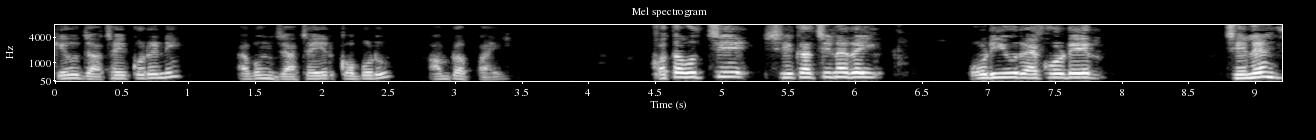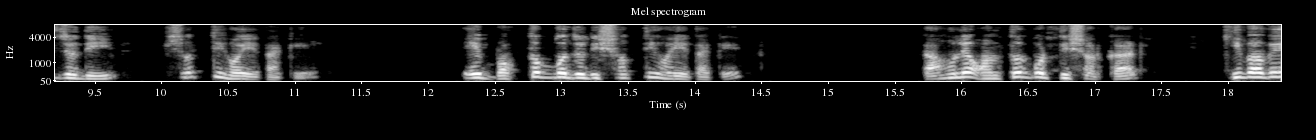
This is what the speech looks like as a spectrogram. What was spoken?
কেউ যাচাই করেনি এবং যাচাইয়ের কবরও আমরা পাই। কথা হচ্ছে, শেখ হাসিনার এই অডিও রেকর্ডের চ্যালেঞ্জ যদি সত্যি হয়ে থাকে, এই বক্তব্য যদি সত্যি হয়ে থাকে, তাহলে অন্তর্বর্তী সরকার কীভাবে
